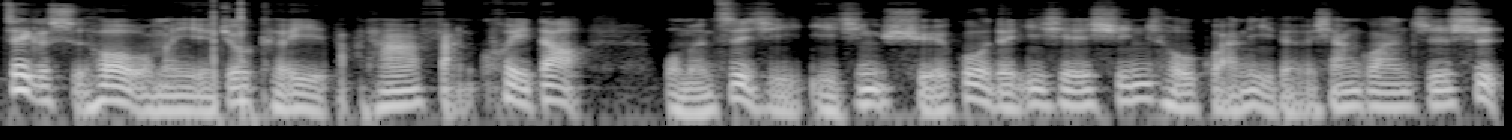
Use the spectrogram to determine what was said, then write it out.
这个时候，我们也就可以把它反馈到我们自己已经学过的一些薪酬管理的相关知识，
